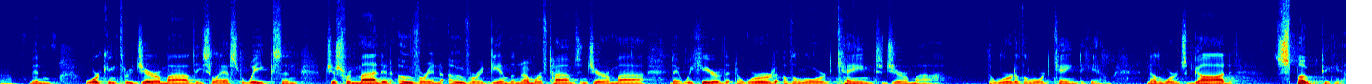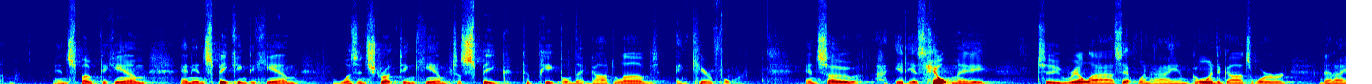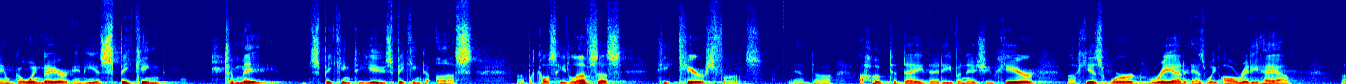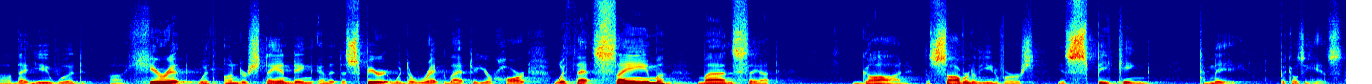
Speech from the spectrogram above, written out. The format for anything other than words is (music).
I've been working through Jeremiah these last weeks and just reminded over and over again the number of times in Jeremiah that we hear that the word of the Lord came to Jeremiah. The word of the Lord came to him. In other words, God spoke to him and spoke to him, and in speaking to him, was instructing him to speak to people that God loved and cared for. And so it has helped me to realize that when I am going to God's Word, that I am going there and He is speaking to me, speaking to you, speaking to us, uh, because He loves us, He cares for us. And uh, I hope today that even as you hear uh, His Word read, as we already have, uh, that you would uh, hear it with understanding and that the Spirit would direct that to your heart with that same mindset. God, the sovereign of the universe, is speaking to me because He is.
